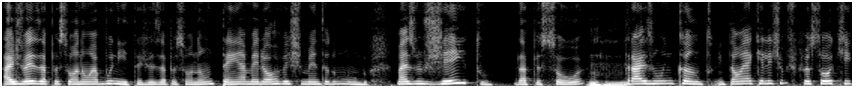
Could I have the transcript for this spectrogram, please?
às vezes a pessoa não é bonita, às vezes a pessoa não tem a melhor vestimenta do mundo, mas o jeito da pessoa Uhum. traz um encanto. Então é aquele tipo de pessoa que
